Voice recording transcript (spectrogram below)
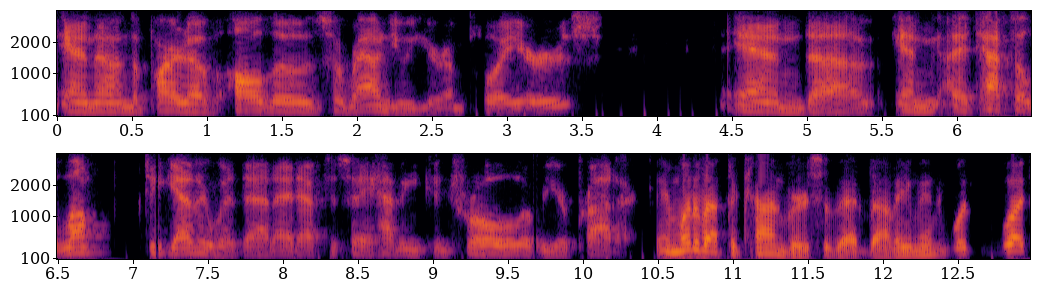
and on the part of all those around you, your employers, and uh, and I'd have to lump together with that. I'd have to say having control over your product. And what about the converse of that, Bobby? I mean, what what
